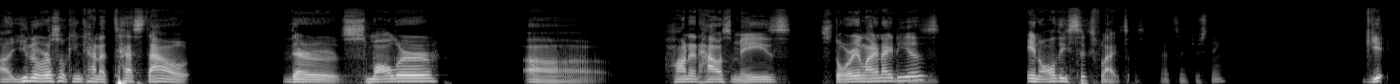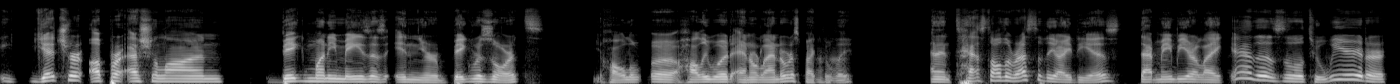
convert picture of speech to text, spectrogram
uh, Universal can kind of test out their smaller uh, haunted house maze storyline ideas in all these Six Flags. that's interesting. Get get your upper echelon big money mazes in your big resorts, uh, Hollywood and Orlando respectively, Uh-huh. and then test all the rest of the ideas that maybe are like, yeah, this is a little too weird, or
